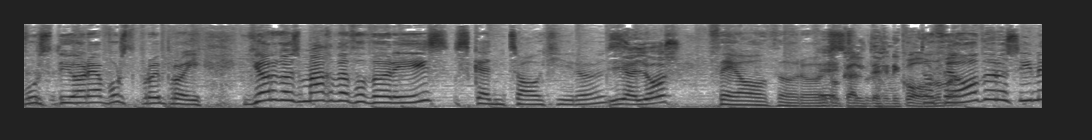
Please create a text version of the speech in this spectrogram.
φούρst, τι ωραία φούρst πρωί-πρωί. Γιώργος Μάγδα Θοδωρής, σκαντσόχυρος. Ή αλλιώς; Θεόδωρος. Το καλλιτεχνικό Το όνομα. Θεόδωρος είναι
